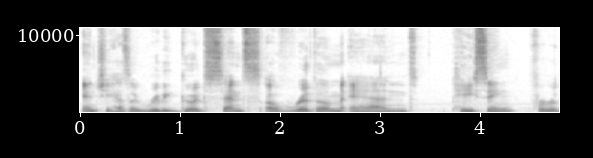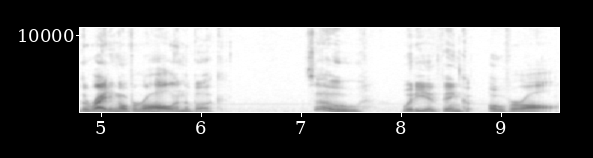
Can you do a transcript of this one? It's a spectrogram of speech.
And she has a really good sense of rhythm and pacing for the writing overall in the book. So, what do you think overall?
